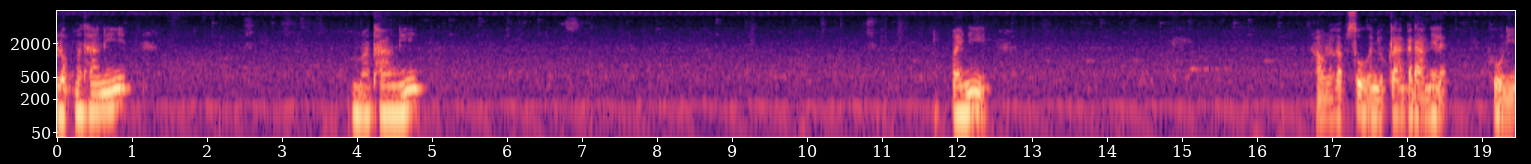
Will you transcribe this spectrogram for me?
หลบมาทางนี้ มาทางนี้ไปนี่ เอาแล้วครับ สู้กันอยู่กลางกระดานนี่แหละ คู่นี้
